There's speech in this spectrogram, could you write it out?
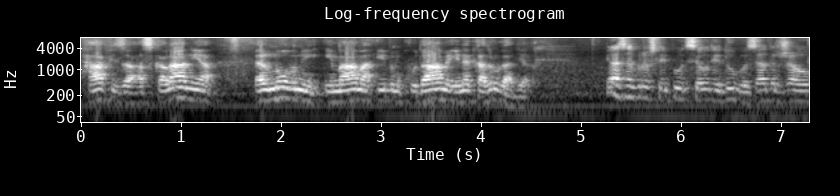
Hafiza Askalanija, El Mughni imama Ibn Kudame i neka druga dijela. Ja sam prošli put se ovdje dugo zadržao,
